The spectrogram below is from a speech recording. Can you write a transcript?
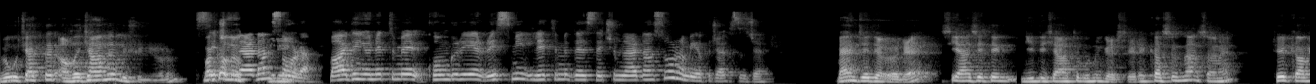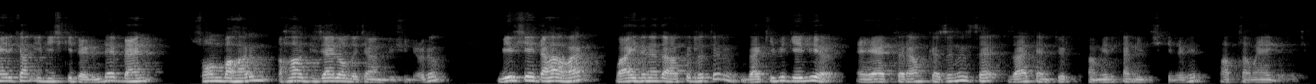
ve uçakları alacağını düşünüyorum. Seçimlerden Bakalım. sonra Biden yönetimi kongreye resmi iletimi de seçimlerden sonra mı yapacak sizce? Bence de öyle. Siyasetin gidişatı bunu gösteriyor. Kasım'dan sonra Türk-Amerikan ilişkilerinde ben sonbaharın daha güzel olacağını düşünüyorum. Bir şey daha var. Biden'a da hatırlatırım. Rakibi geliyor. Eğer Trump kazanırsa zaten Türk-Amerikan ilişkileri patlamaya gelecek.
